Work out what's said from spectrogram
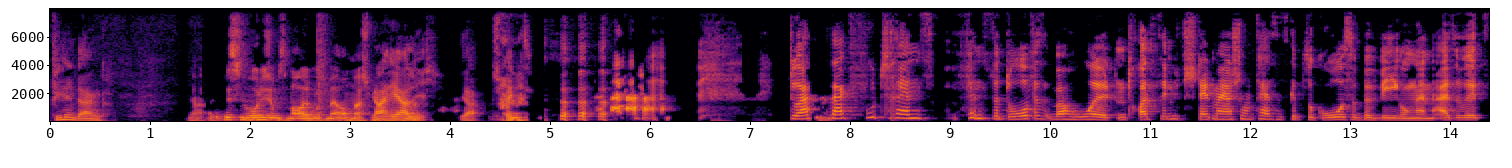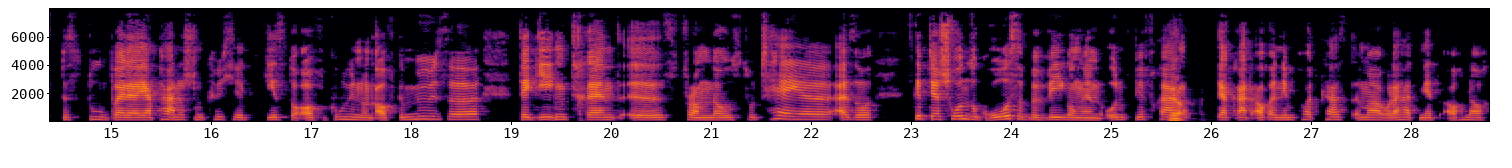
Vielen Dank. Ja, also ein bisschen Honig ums Maul muss man auch mal schmecken. Ja, herrlich. Ne? Ja, schmeckt. Du hast gesagt, Foodtrends findest du doof, ist überholt. Und trotzdem stellt man ja schon fest, es gibt so große Bewegungen. Also jetzt bist du bei der japanischen Küche, gehst du auf Grün und auf Gemüse. Der Gegentrend ist from nose to tail. Also es gibt ja schon so große Bewegungen. Und wir fragen ja, ja gerade auch in dem Podcast immer oder hatten jetzt auch noch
